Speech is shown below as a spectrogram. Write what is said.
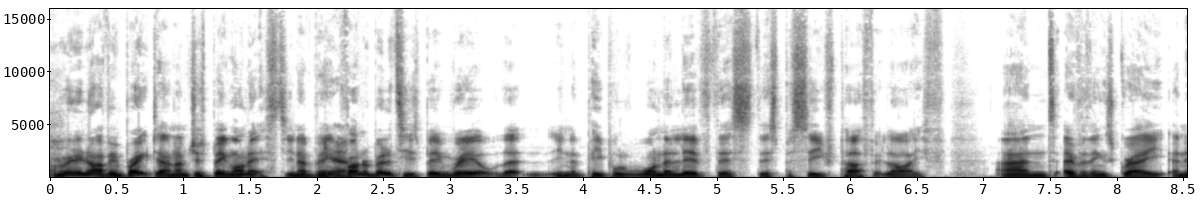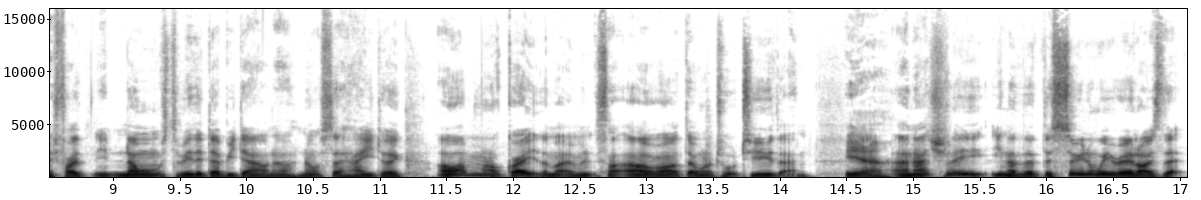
I'm really not having breakdown. I'm just being honest. You know, being, Yeah. vulnerability is being real. That you know, people want to live this this perceived perfect life, and everything's great. And if I, no one wants to be the Debbie Downer. No one wants to say, "How you doing?" Oh, I'm not great at the moment. It's like, oh, well, I don't want to talk to you then. Yeah. And actually, you know, the, the sooner we realise that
